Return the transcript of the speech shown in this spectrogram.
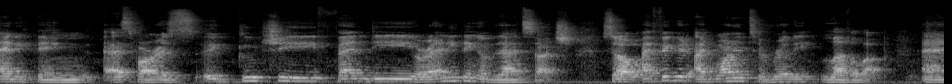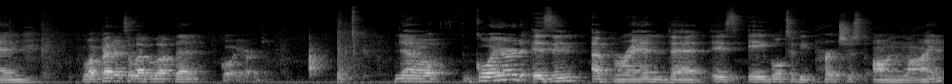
anything as far as uh, Gucci, Fendi, or anything of that such. So I figured I'd wanted to really level up. And what better to level up than Goyard? Now, Goyard isn't a brand that is able to be purchased online.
